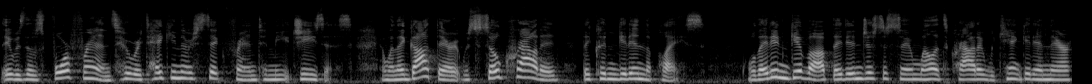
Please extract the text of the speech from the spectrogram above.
it was those four friends who were taking their sick friend to meet Jesus. And when they got there, it was so crowded they couldn't get in the place. Well, they didn't give up. They didn't just assume, well, it's crowded, we can't get in there.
